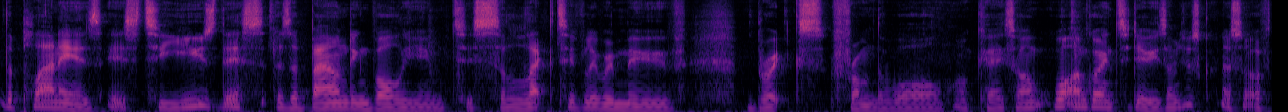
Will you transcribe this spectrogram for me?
the plan is is to use this as a bounding volume to selectively remove bricks from the wall. Okay so I'm, what I'm going to do is I'm just going to sort of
